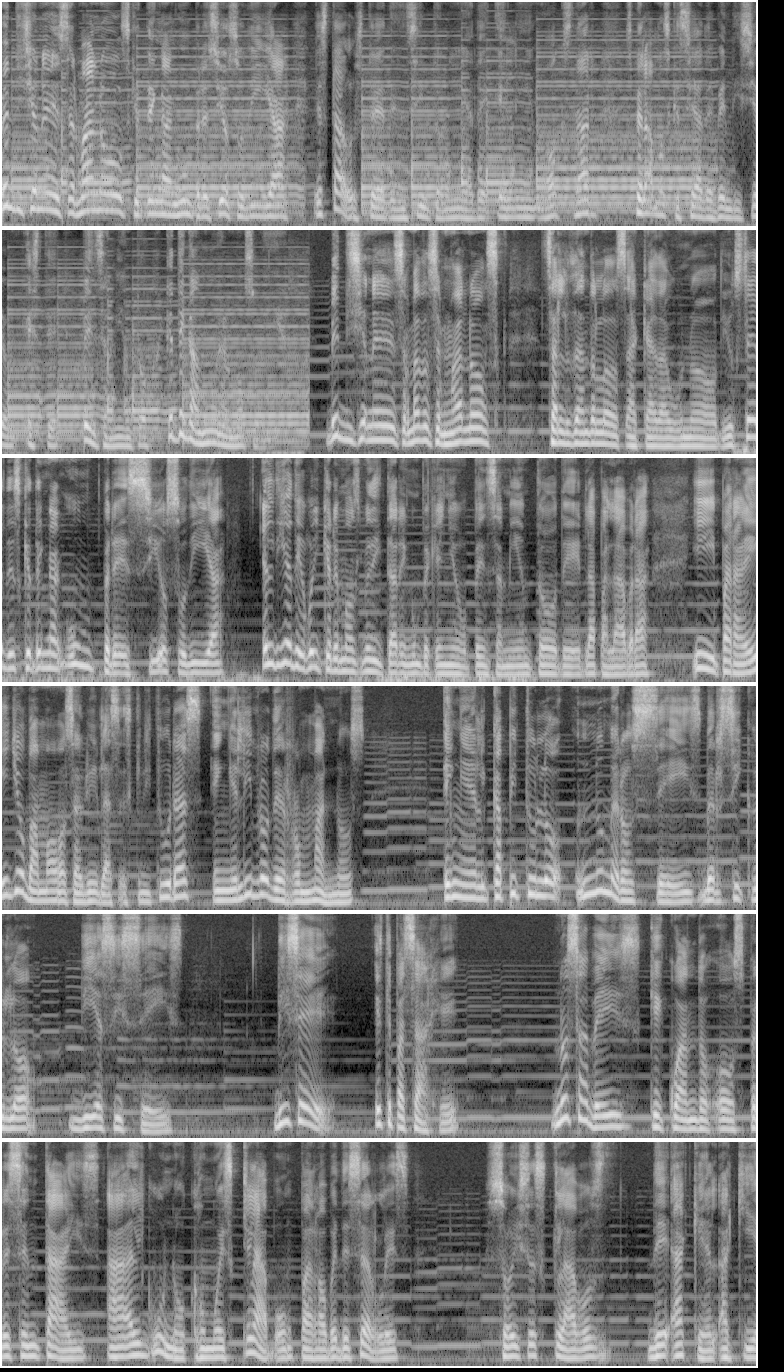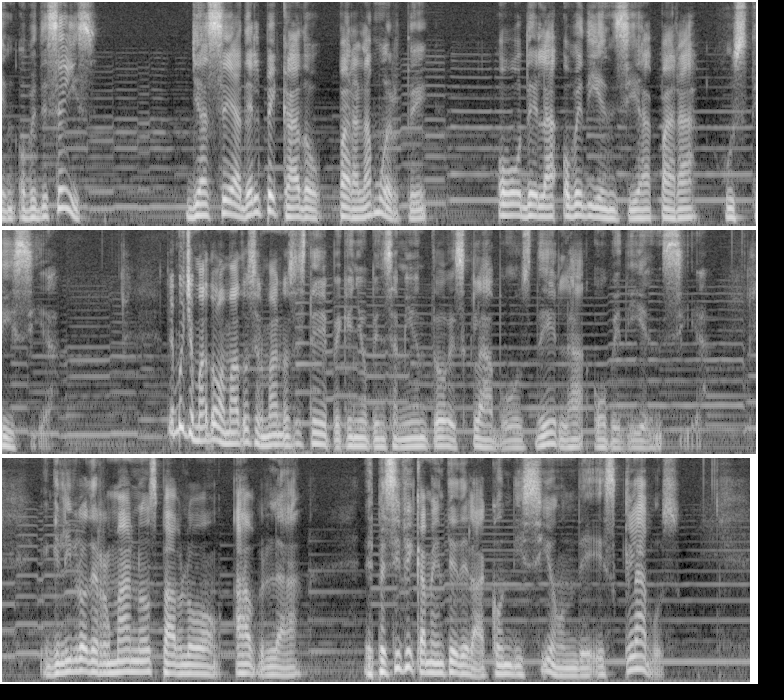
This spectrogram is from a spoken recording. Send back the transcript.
Bendiciones hermanos, que tengan un precioso día. Está usted en sintonía de Elin Oxnard. Esperamos que sea de bendición este pensamiento. Que tengan un hermoso día. Bendiciones amados hermanos, saludándolos a cada uno de ustedes. Que tengan un precioso día. El día de hoy queremos meditar en un pequeño pensamiento de la palabra y para ello vamos a abrir las escrituras en el libro de Romanos en el capítulo número 6, versículo 16, dice este pasaje, ¿no sabéis que cuando os presentáis a alguno como esclavo para obedecerles, sois esclavos de aquel a quien obedecéis, ya sea del pecado para la muerte o de la obediencia para justicia? Hemos llamado, amados hermanos, este pequeño pensamiento esclavos de la obediencia. En el libro de Romanos, Pablo habla específicamente de la condición de esclavos.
